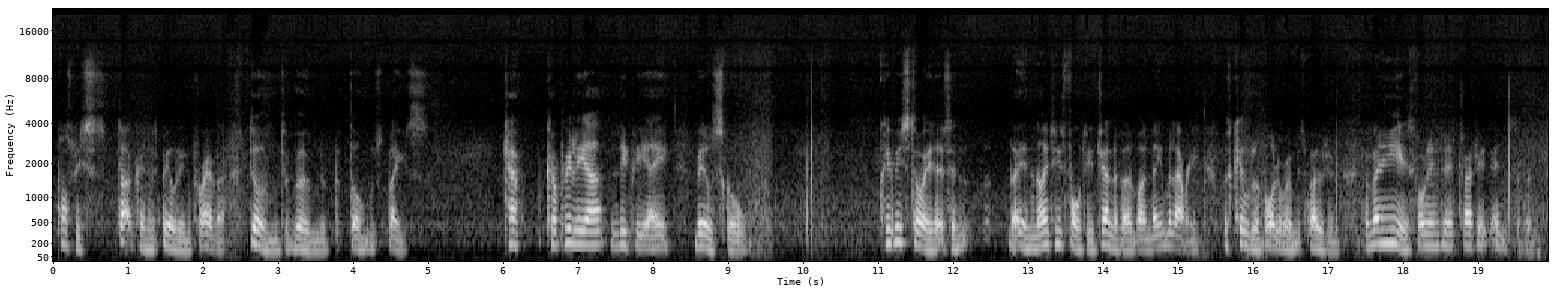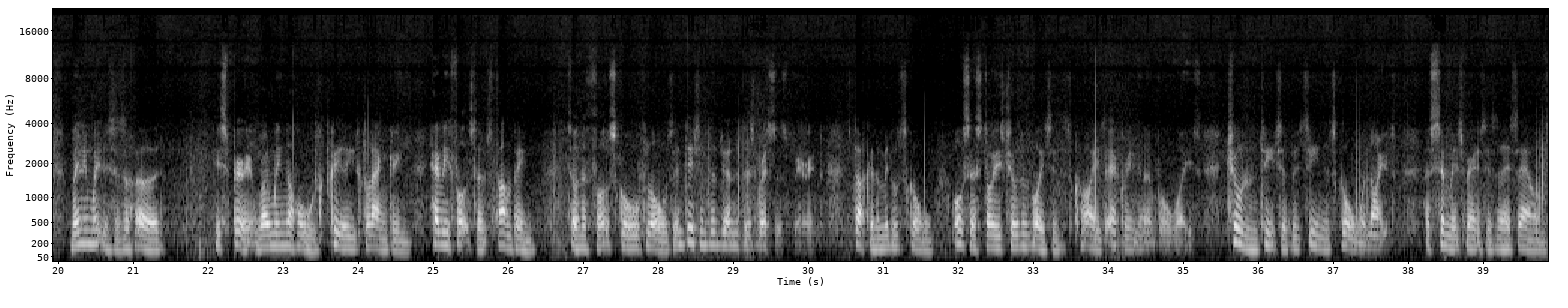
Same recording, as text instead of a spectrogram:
possibly stuck in this building forever, doomed to roam the dome's base. Cap- Caprilia Lippier Middle School. Creepy story that's in that in the 1940s, Jennifer, by the name of Larry, was killed in a boiler room explosion. For many years following this tragic incident, many witnesses have heard his spirit roaming the halls, keys clanking, heavy footsteps thumping on the school floors. In addition to Jennifer's restless spirit stuck in the middle school, also stories, children's voices, cries echoing in the hallways. Children, teachers have been seen in school at night, have similar experiences in their sounds.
